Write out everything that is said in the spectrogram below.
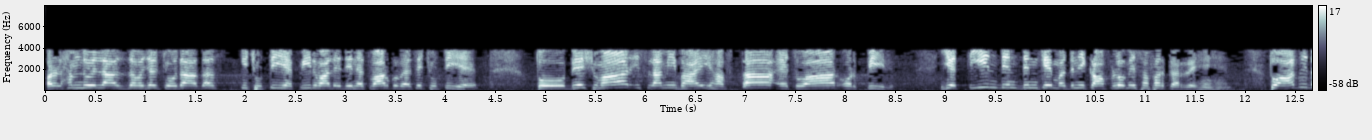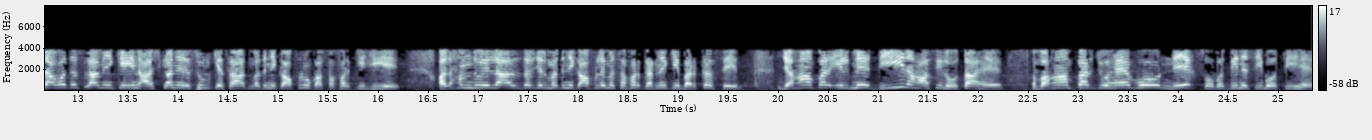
اور الحمد للہ چودہ اگست کی چھٹی ہے، پیر والے دن اتوار کو ویسے چھٹی ہے۔ تو بے شمار اسلامی بھائی ہفتہ، اتوار اور پیر، یہ تین دن دن کے مدنی قافلوں میں سفر کر رہے ہیں۔ تو آپ بھی دعوت اسلامی کے ان آشقان رسول کے ساتھ مدنی قافلوں کا سفر کیجیے الحمد للہ مدنی قافلے میں سفر کرنے کی برکت سے جہاں پر علم دین حاصل ہوتا ہے، وہاں پر جو ہے وہ نیک صحبت بھی نصیب ہوتی ہے۔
